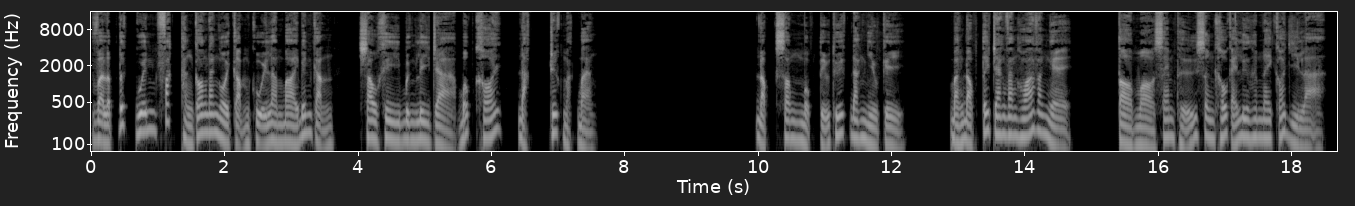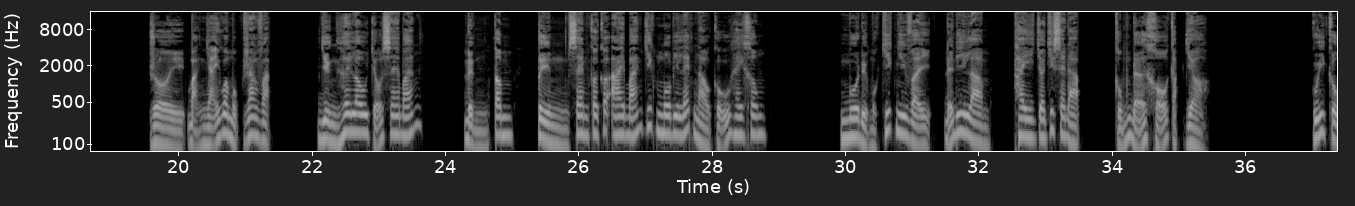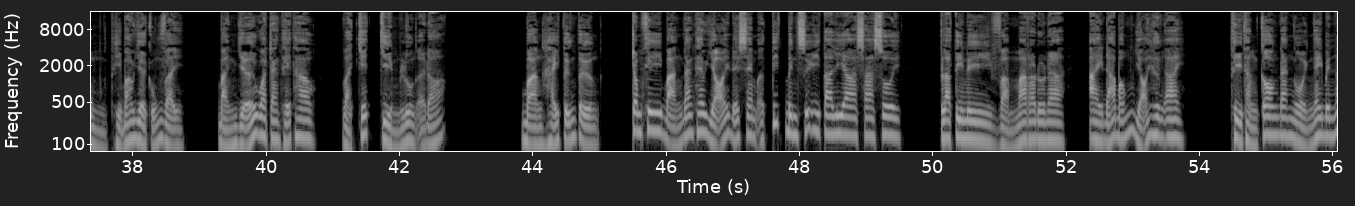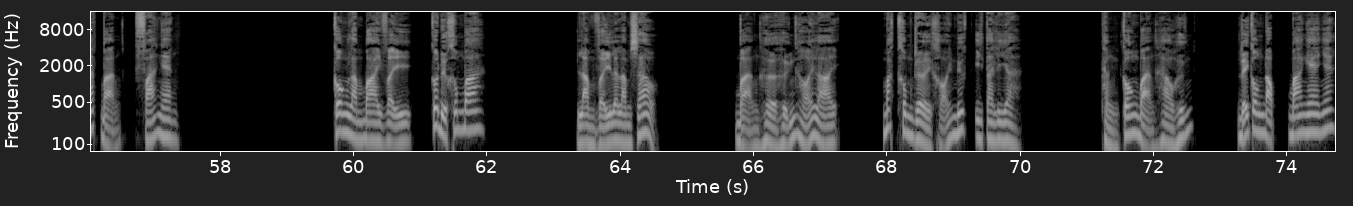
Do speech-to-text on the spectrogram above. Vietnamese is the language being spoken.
và lập tức quên phát thằng con đang ngồi cặm cụi làm bài bên cạnh sau khi bưng ly trà bốc khói trước mặt bạn. Đọc xong một tiểu thuyết đăng nhiều kỳ, bạn đọc tới trang văn hóa văn nghệ, tò mò xem thử sân khấu cải lương hôm nay có gì lạ. Rồi bạn nhảy qua một rau vặt, dừng hơi lâu chỗ xe bán, định tâm tìm xem coi có ai bán chiếc mobilet nào cũ hay không. Mua được một chiếc như vậy để đi làm thay cho chiếc xe đạp cũng đỡ khổ cặp giò. Cuối cùng thì bao giờ cũng vậy, bạn dở qua trang thể thao và chết chìm luôn ở đó. Bạn hãy tưởng tượng, trong khi bạn đang theo dõi để xem ở tít bên xứ Italia xa xôi, Platini và Maradona ai đá bóng giỏi hơn ai, thì thằng con đang ngồi ngay bên nách bạn, phá ngang. Con làm bài vậy, có được không ba? Làm vậy là làm sao? Bạn hờ hững hỏi lại, mắt không rời khỏi nước Italia. Thằng con bạn hào hứng, để con đọc ba nghe nhé.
